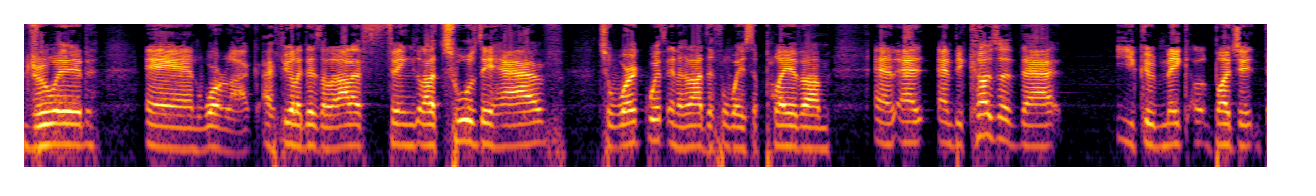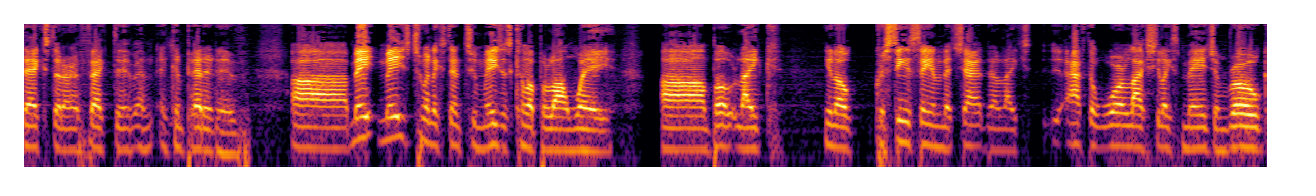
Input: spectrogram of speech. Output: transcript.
druid, and warlock. I feel like there's a lot of things, a lot of tools they have to work with, and a lot of different ways to play them. And and, and because of that, you could make budget decks that are effective and, and competitive. Uh, Mage, Mage to an extent too. Mage has come up a long way, uh, but like you know, Christine's saying in the chat that like after Warlock she likes Mage and Rogue.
